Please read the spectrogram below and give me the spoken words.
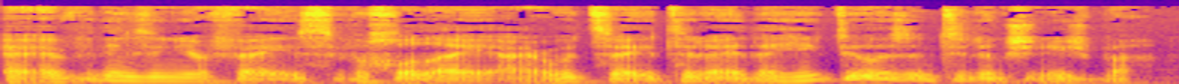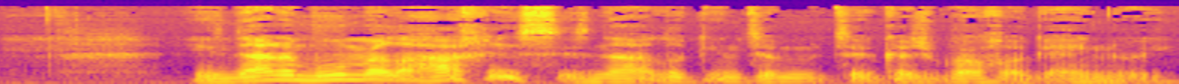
everything's in your face, I would say today that he too is in Tinok Shenishba. He's not a mumar lahachis. He's not looking to to Kadosh Baruch angry.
